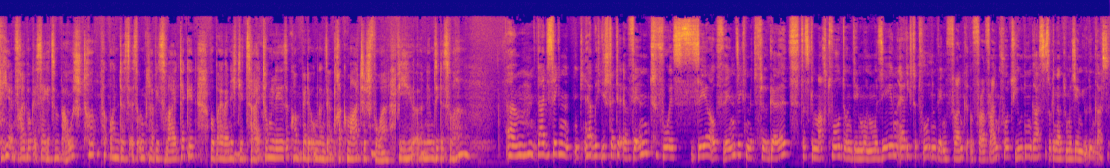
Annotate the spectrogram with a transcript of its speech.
Hier in Freiburg ist ja jetzt ein Baustopp und es ist unklar, wie es weitergeht. Wobei, wenn ich die Zeitung lese, kommt mir der Umgang sehr pragmatisch vor. Wie äh, nehmen Sie das wahr? Ähm, da deswegen habe ich die Städte erwähnt, wo es sehr aufwendig mit viel Geld das gemacht wurde und die Museen errichtet wurden, in Frank Frankfurt Judengasse, sogenannte Museum Judengasse,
